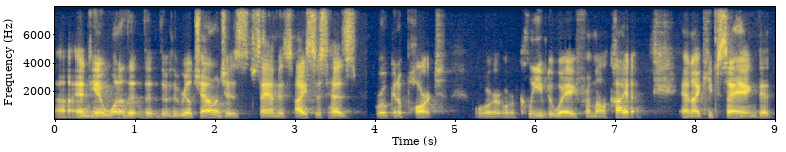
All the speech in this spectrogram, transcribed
Uh, and you know, one of the, the, the, real challenges, Sam, is ISIS has broken apart or, or cleaved away from Al Qaeda. And I keep saying that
